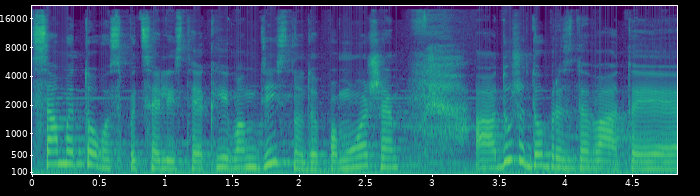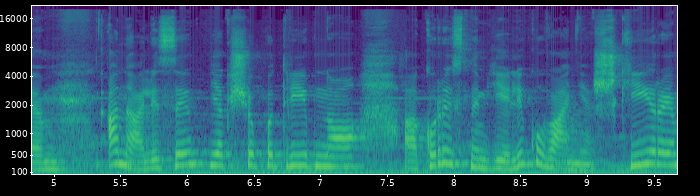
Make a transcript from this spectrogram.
саме того спеціаліста, який вам дійсно допоможе. Дуже добре здавати аналізи, якщо потрібно. Корисним є лікування шкіри,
